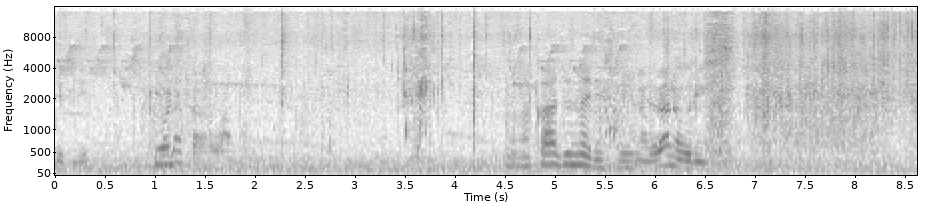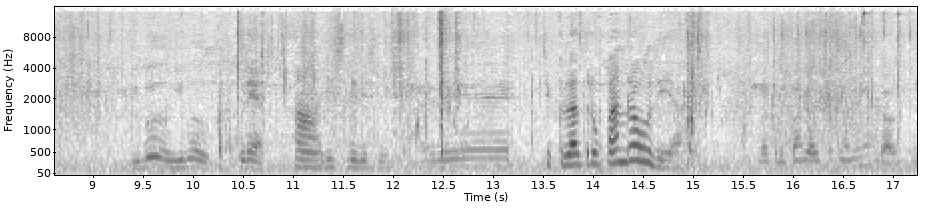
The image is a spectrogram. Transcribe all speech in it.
घेतली माका अजून नाही दिसली? हा दिसली दिसली. चिखलात रूपान राहुली या. गावतो म्हणूनच गावतो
